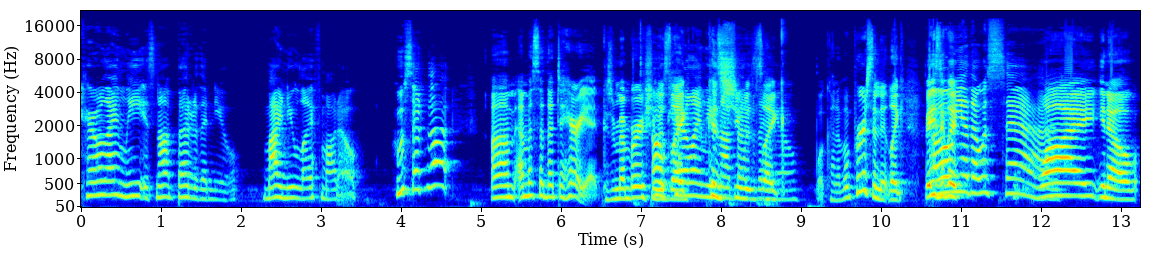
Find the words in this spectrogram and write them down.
Caroline Lee is not better than you. My new life motto. Who said that? Um, Emma said that to Harriet because remember she Oh, was like Caroline Lee's because she was like, you. what kind of a person? It like Oh, basically yeah, that was sad. why you know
